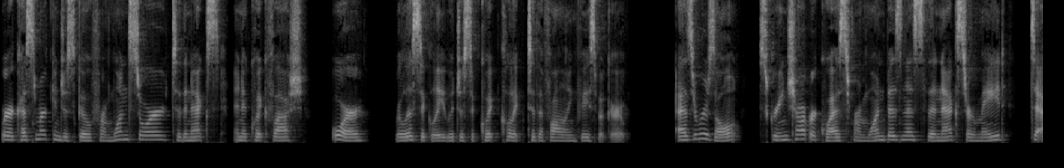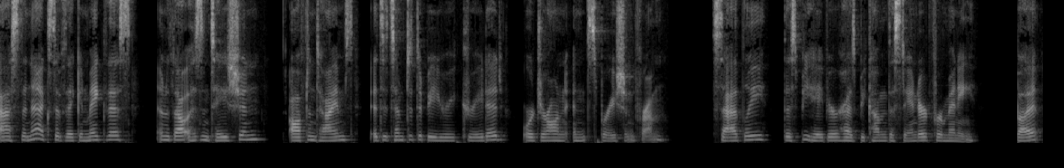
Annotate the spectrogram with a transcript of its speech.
where a customer can just go from one store to the next in a quick flash, or realistically with just a quick click to the following Facebook group. As a result, screenshot requests from one business to the next are made to ask the next if they can make this, and without hesitation, oftentimes it's attempted to be recreated or drawn inspiration from. Sadly, this behavior has become the standard for many. But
